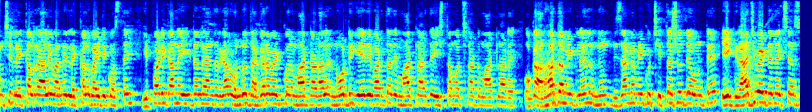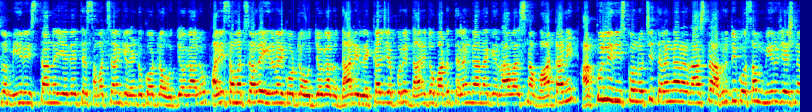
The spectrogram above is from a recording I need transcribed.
ఉంచి లెక్కలు రాలి ఇవన్నీ లెక్కలు బయటకు వస్తాయి. ఇప్పటికన్నా ఈటల రాజేందర్ గారు ఒళ్ళు దగ్గర పెట్టుకొని మాట్లాడాలి. నోటికి ఏది పడితే అది మాట్లాడితే ఇష్టం వచ్చినట్టు మాట్లాడే. ఒక అర్హత మీకు లేదు. నిజంగా మీకు చిత్తశుద్ధి ఉంటే ఈ గ్రాడ్యుయేట్ ఎలక్షన్స్లో మీరు ఇస్తాన్న ఏదైతే సంవత్సరానికి రెండు కోట్ల ఉద్యోగాలు పది సంవత్సరాల్లో ఇరవై కోట్ల ఉద్యోగాలు దాని లెక్కలు చెప్పుని దానితో పాటు తెలంగాణకి రావాల్సిన వాటాని హక్కుల్ని తీసుకొని వచ్చి తెలంగాణ రాష్ట్ర అభివృద్ధి కోసం మీరు చేసిన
